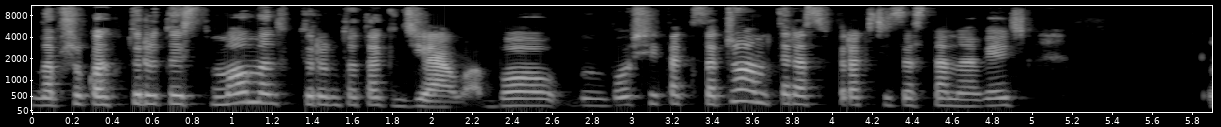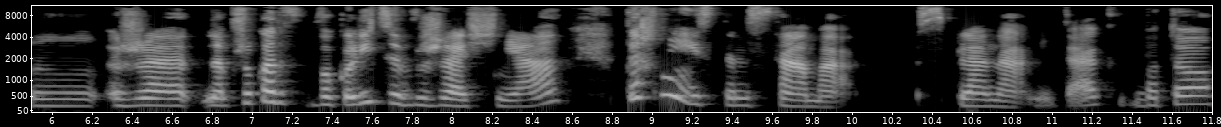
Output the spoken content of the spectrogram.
na przykład, który to jest moment, w którym to tak działa, bo, bo się tak zaczęłam teraz w trakcie zastanawiać, że na przykład w okolicy września też nie jestem sama z planami, tak? Bo to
